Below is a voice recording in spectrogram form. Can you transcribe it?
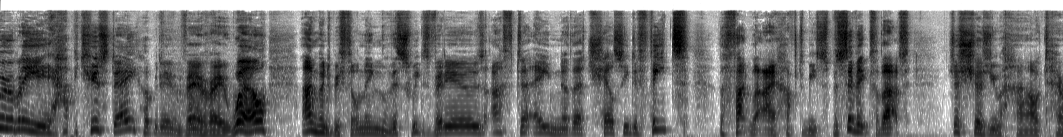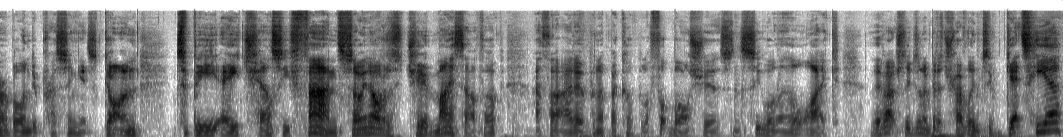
everybody, happy Tuesday, hope you're doing very very well. I'm going to be filming this week's videos after another Chelsea defeat. The fact that I have to be specific for that just shows you how terrible and depressing it's gotten to be a Chelsea fan. So in order to cheer myself up, I thought I'd open up a couple of football shirts and see what they look like. They've actually done a bit of travelling to get here.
